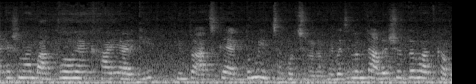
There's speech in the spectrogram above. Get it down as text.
একের সময় বাধ্য হয়ে খাই আর কি, কিন্তু আজকে একদমই ইচ্ছা করছিল না। ভেবেছিলাম যে আলু সেদ্ধ ভাত খাব,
